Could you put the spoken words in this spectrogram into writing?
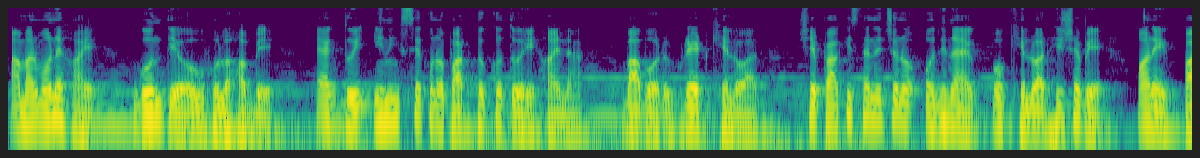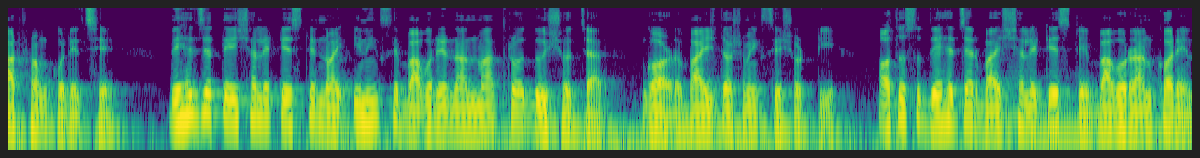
আমার মনে হয় গুনতেও ভুল হবে। এক দুই ইনিংসে কোনো পার্থক্য তৈরি হয় না। বাবর গ্রেট খেলোয়াড়। সে পাকিস্তানের জন্য অধিনায়ক ও খেলোয়াড় হিসেবে অনেক পারফর্ম করেছে। দুই হাজার তেইশ সালে টেস্টে নয় ইনিংসে বাবরের রান মাত্র দুইশো চার, গড় বাইশ দশমিক ছেষট্টি। অথচ দুই সালে টেস্টে বাবর রান করেন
